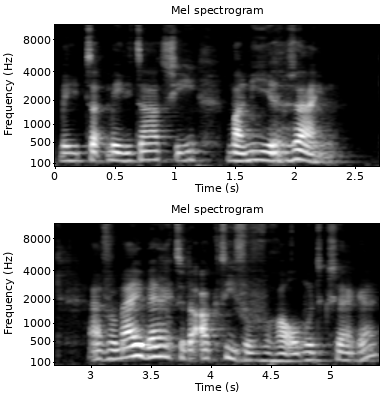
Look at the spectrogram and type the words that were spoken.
medita meditatiemanieren zijn. En voor mij werkte de actieve vooral, moet ik zeggen.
